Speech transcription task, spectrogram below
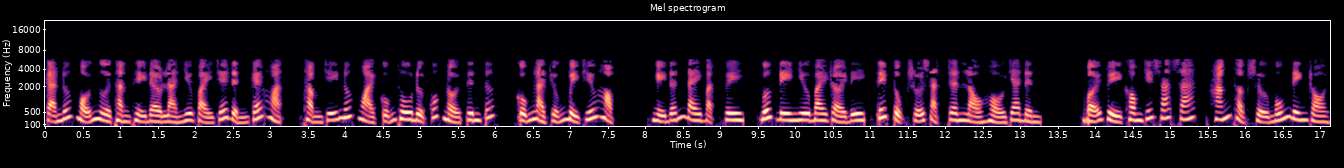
cả nước mỗi người thành thị đều là như vậy chế định kế hoạch, thậm chí nước ngoài cũng thu được quốc nội tin tức, cũng là chuẩn bị chiếu học. Nghĩ đến đây Bạch Phi, bước đi như bay rời đi, tiếp tục sửa sạch trên lầu hộ gia đình. Bởi vì không giết sát sát, hắn thật sự muốn điên rồi.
